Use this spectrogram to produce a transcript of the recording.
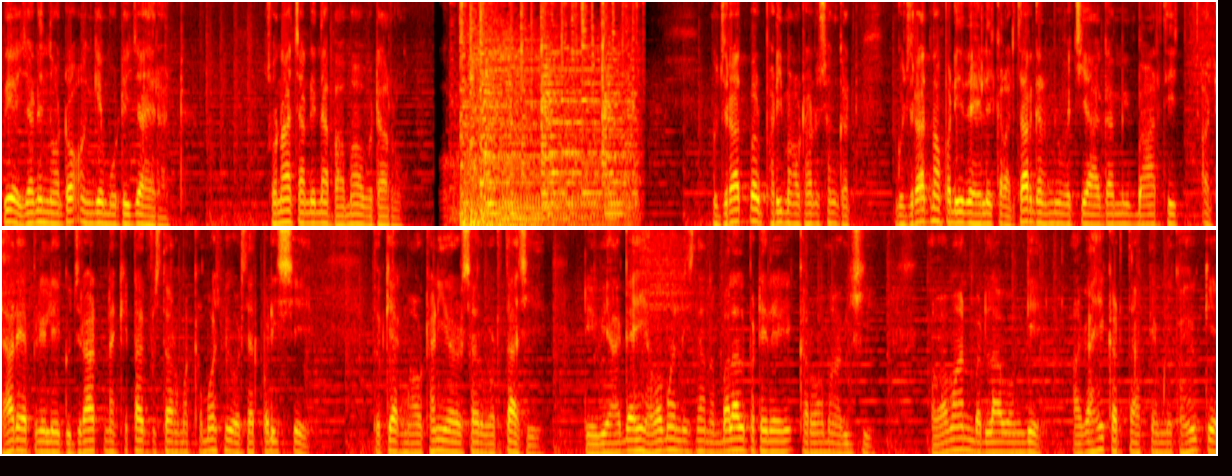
બે હજારની નોટો અંગે મોટી જાહેરાત. સોના ચાંદીના ભાવમાં વધારો. ગુજરાત પર ફરી માવઠાનું સંકટ. ગુજરાતમાં પડી રહેલી કાળઝાળ ગરમી વચ્ચે આગામી બારથી અઢાર એપ્રિલે ગુજરાતના કેટલાક વિસ્તારોમાં કમોસમી વરસાદ પડી છે. તો ક્યાંક માવઠાની અસર વર્તા છે. તેવી આગાહી હવામાન નિષ્ણાત અંબાલાલ પટેલે કરવામાં આવી છે. હવામાન બદલાવ અંગે આગાહી કરતાં તેમણે કહ્યું કે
